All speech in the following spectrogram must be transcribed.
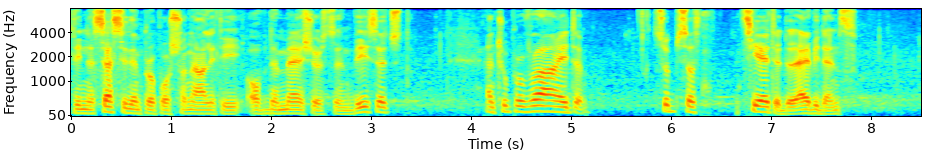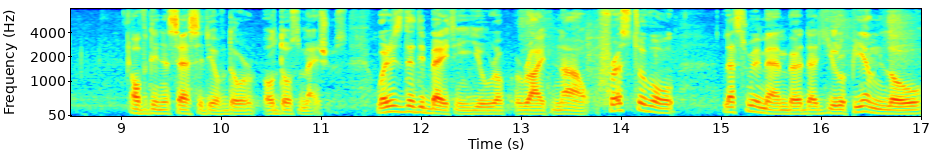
the necessity and proportionality of the measures envisaged and to provide substantiated evidence of the necessity of, those measures. Where is the debate in Europe right now? First of all, let's remember that European law,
